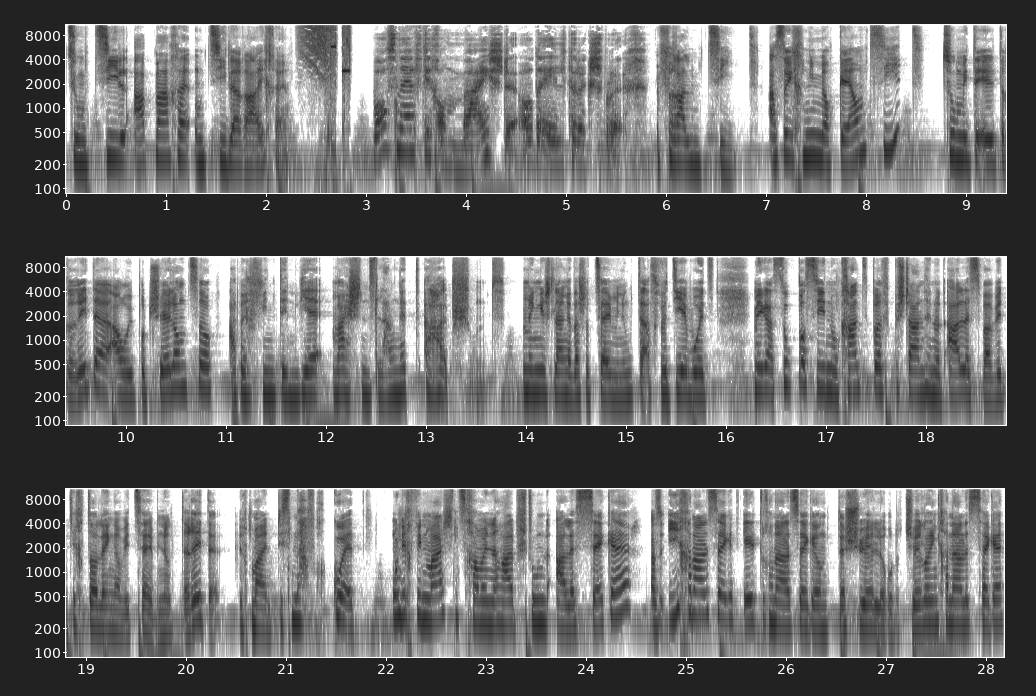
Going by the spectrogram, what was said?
zum Ziel abmachen und Ziel erreichen. Was nervt dich am meisten an den Elterngesprächen? Vor allem Zeit. Also ich nehme mir gerne Zeit zu mit den Eltern reden, auch über die Schule und so. Aber ich finde dann wie meistens lange eine halbe Stunde. Manchmal lange das schon zehn Minuten. Also für die, die jetzt mega super sind und Kanzlerbrief bestanden haben und alles, was will ich da länger wie zehn Minuten reden? Ich meine, die sind einfach gut. Und ich finde, meistens kann man in einer halben Stunde alles sagen. Also ich kann alles sagen, die Eltern können alles sagen und der Schüler oder die Schülerin kann alles sagen.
